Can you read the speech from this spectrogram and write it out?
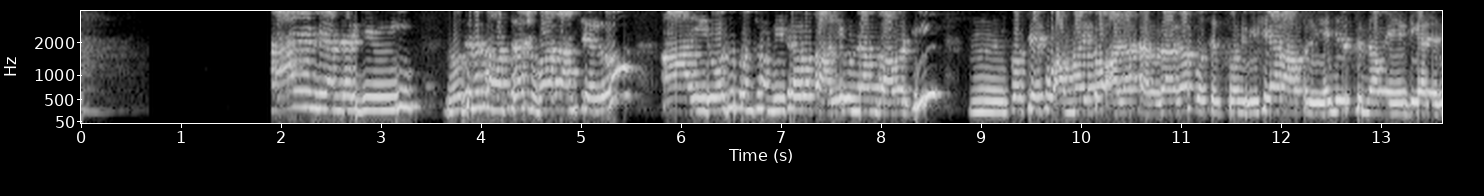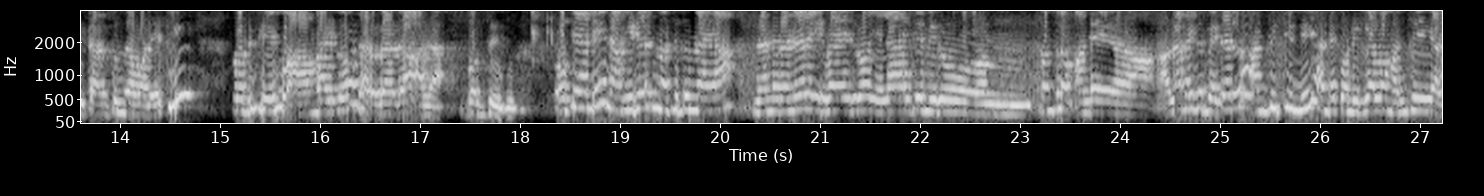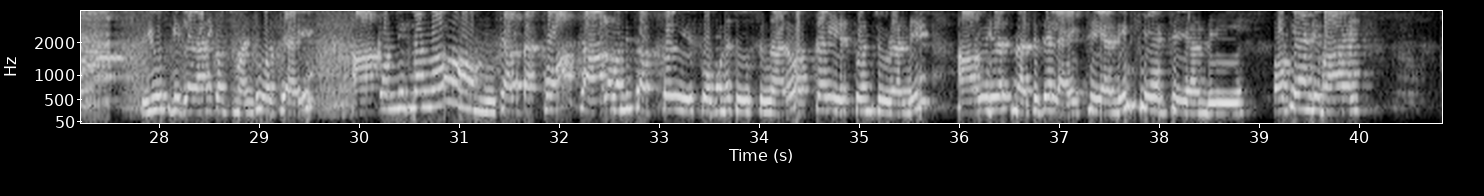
హాయ్ అండి అందరికి. నూతన సంవత్సర శుభాకాంక్షలు. ఆ ఈ రోజు కొంచెం మీసేవలో ఖాళీ ఉన్నాం కాబట్టి కొద్దిసేపు అమ్మాయితో అలా సరదాగా కొద్దిసేపు కొన్ని విషయాలు అసలు ఏం చేస్తున్నాం ఏంటి అనేది కనుక్కుందాం అనేసి కొద్దిసేపు ఆ అమ్మాయితో సరదాగా అలా కొద్దిసేపు. ఓకే అండి నా వీడియోస్ నచ్చుతున్నాయా? నన్ను రెండు వేల ఇరవై ఐదులో ఎలా అయితే మీరు కొంచెం అంటే అలాగైతే బెటర్ అనిపించింది. అంటే కొన్నిట్లలో మంచి వ్యూస్ గిట్లా కానీ కొంచెం మంచిగా వచ్చాయి. ఆ కొన్నిట్లలో చాలా తక్కువ. చాలా మంది సబ్స్క్రైబ్ చేసుకోకుండా చూస్తున్నారు. సబ్స్క్రైబ్ చేసుకొని చూడండి. ఆ వీడియోస్ నచ్చితే లైక్ చేయండి షేర్ చేయండి. ఓకే అండి బాయ్.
